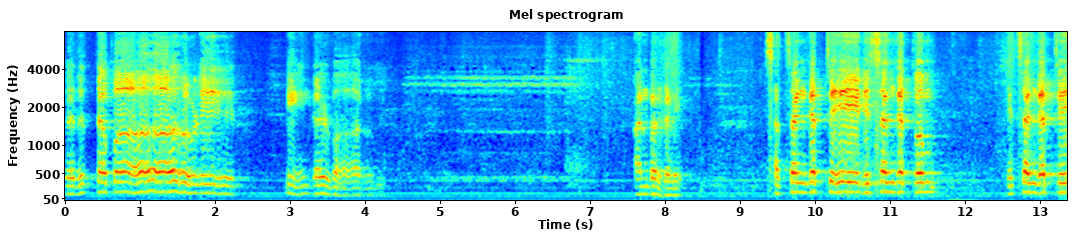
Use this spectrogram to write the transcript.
பெருத்த பாருளீர் நீங்கள் வாருமே அன்பர்களே சத்சங்கத்தே நிசங்கத்துவம் நிசங்கத்தே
